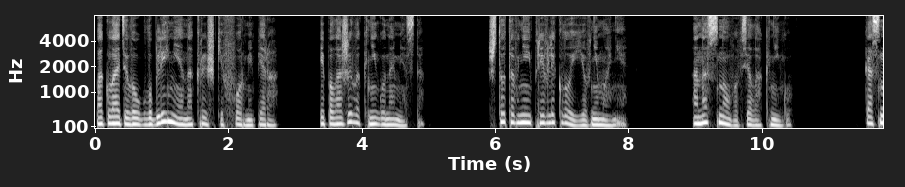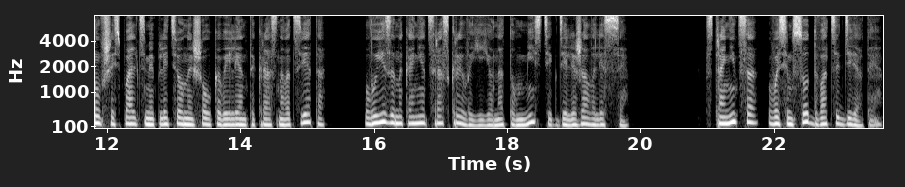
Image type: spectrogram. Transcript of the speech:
Погладила углубление на крышке в форме пера и положила книгу на место. Что-то в ней привлекло ее внимание. Она снова взяла книгу. Коснувшись пальцами плетеной шелковой ленты красного цвета, Луиза наконец раскрыла ее на том месте, где лежала Лессе. Страница 829.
